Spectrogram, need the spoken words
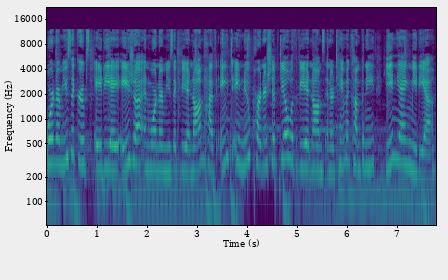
Warner Music Group's ADA Asia and Warner Music Vietnam have inked a new partnership deal with Vietnam's entertainment company Yin Yang Media.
